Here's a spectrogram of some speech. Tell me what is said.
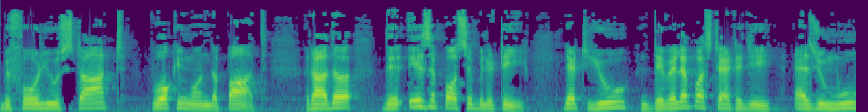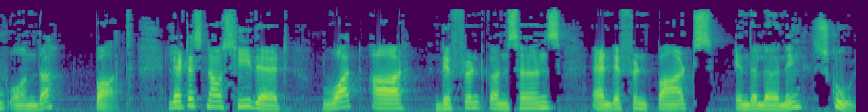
before you start walking on the path. Rather, there is a possibility that you develop a strategy as you move on the path. Let us now see that what are different concerns and different parts in the learning school.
